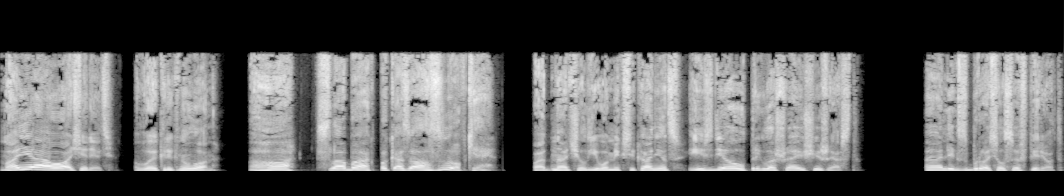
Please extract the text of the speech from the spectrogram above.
«Моя очередь!» — выкрикнул он. «Ага, слабак показал зубки!» Подначил его мексиканец и сделал приглашающий жест. Алекс бросился вперед.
